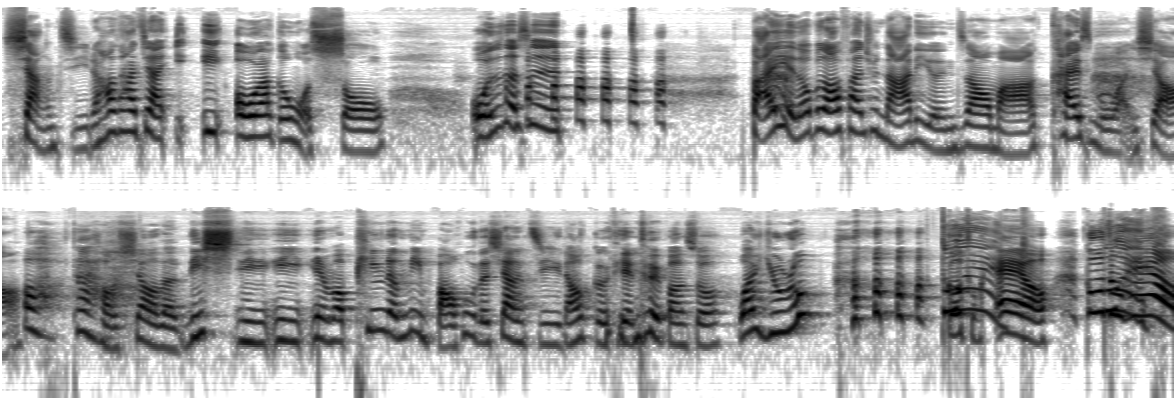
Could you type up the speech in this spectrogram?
相机。然后他竟然一一欧要跟我收，我真的是白眼都不知道翻去哪里了，你知道吗？开什么玩笑？哦，太好笑了！你你你你有没有拼了命保护的相机？然后隔天对方说 Why Europe？Go to hell，Go to hell。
